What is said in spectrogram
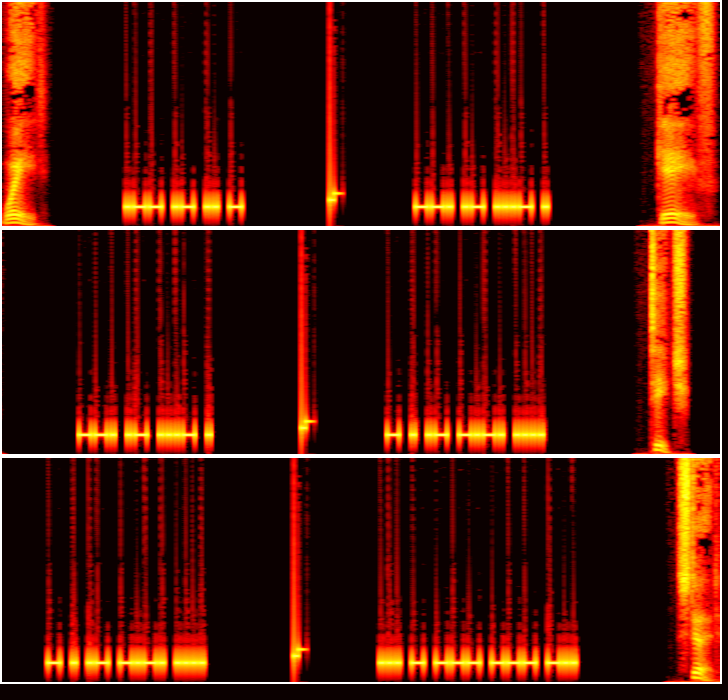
Wait. Gave. Teach. Stood.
